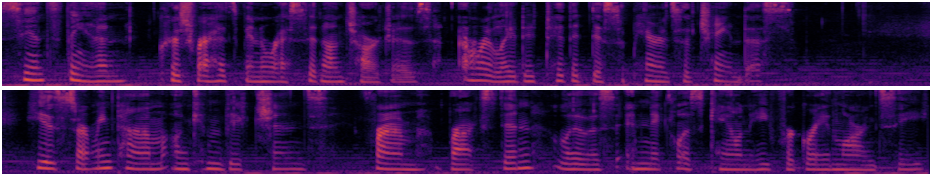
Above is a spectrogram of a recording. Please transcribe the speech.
Since then, Christopher has been arrested on charges related to the disappearance of Chandice. He is serving time on convictions from Braxton, Lewis, and Nicholas County for grand larceny,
